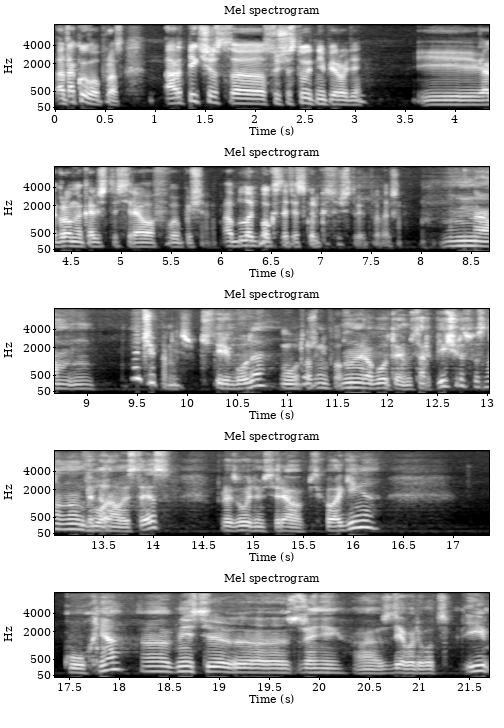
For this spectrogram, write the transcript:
А такой вопрос. Art Pictures э, существует не первый день. И огромное количество сериалов выпущено. А Black Box, кстати, сколько существует продакшн? Ну, чуть поменьше. Четыре года. О, тоже неплохо. Мы работаем с Art Pictures в основном, для вот. канала СТС. Производим сериал «Психологиня», «Кухня» э, вместе э, с Женей э, сделали. Вот. И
